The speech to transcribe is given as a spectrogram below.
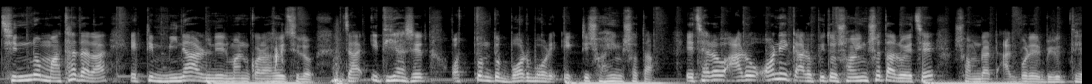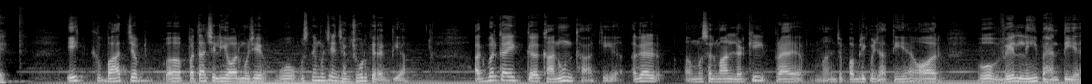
ছিন্ন মাথা দ্বারা একটি মিনার নির্মাণ করা হয়েছিল যা ইতিহাসের অত্যন্ত বর্বর একটি সহিংসতা এছাড়াও আরও অনেক আরোপিত সহিংসতা রয়েছে সম্রাট আকবরের বিরুদ্ধে एक बात जब अ, पता चली और मुझे वो उसने मुझे झकझोर के रख दिया अकबर का एक कानून था कि अगर मुसलमान लड़की प्राय जब पब्लिक में जाती है और वो वेल नहीं पहनती है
